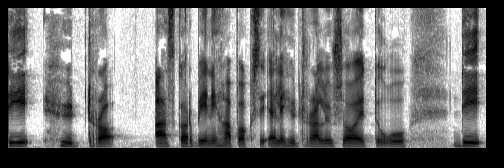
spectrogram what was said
dihydroaskorbiinihapoksi, eli hydrolysoituu di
